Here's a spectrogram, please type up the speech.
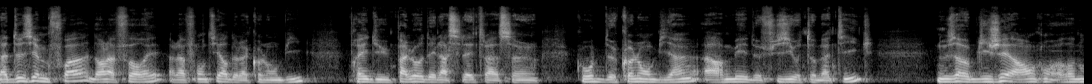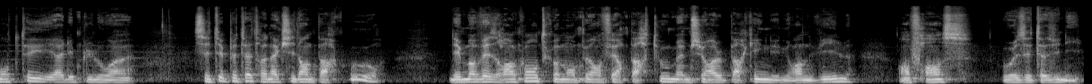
La deuxième fois, dans la forêt, à la frontière de la Colombie, près du Palo de las Letras, un groupe de Colombiens armés de fusils automatiques nous a obligés à remonter et aller plus loin. C'était peut-être un accident de parcours, des mauvaises rencontres comme on peut en faire partout, même sur le parking d'une grande ville, en France ou aux États-Unis.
